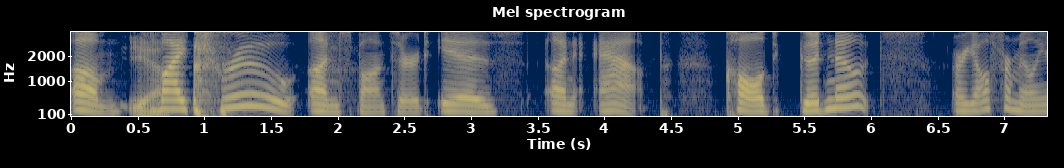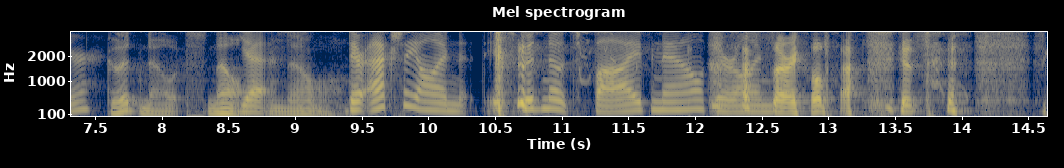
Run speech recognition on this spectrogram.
Um, Yeah. My true unsponsored is an app called Good Notes. Are y'all familiar? Good notes. No. Yes. No. They're actually on. It's Good Notes five now. They're on. Sorry, hold on. It's, it's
